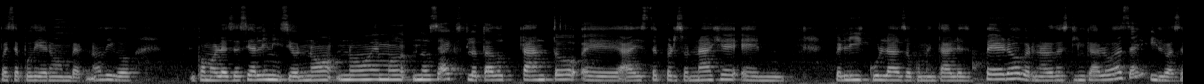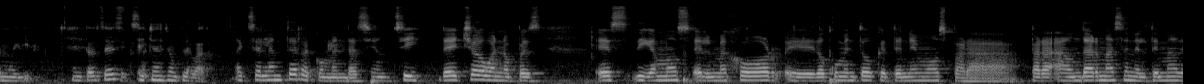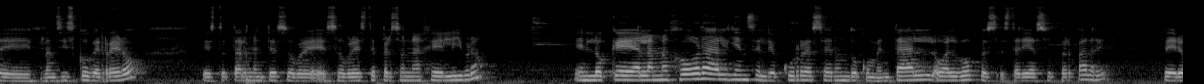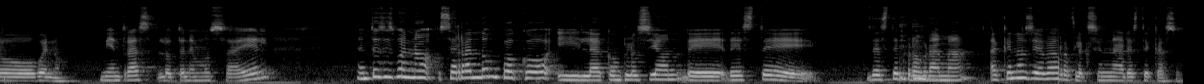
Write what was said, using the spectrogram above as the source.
pues se pudieron ver, ¿no? Digo, como les decía al inicio, no, no, hemos, no se ha explotado tanto eh, a este personaje en películas, documentales, pero Bernardo Esquinca lo hace y lo hace muy bien. Entonces, échense un clavado. Excelente recomendación, sí. De hecho, bueno, pues es, digamos, el mejor eh, documento que tenemos para, para ahondar más en el tema de Francisco Guerrero. Es totalmente sobre, sobre este personaje del libro en lo que a lo mejor a alguien se le ocurre hacer un documental o algo, pues estaría súper padre. Pero bueno, mientras lo tenemos a él. Entonces, bueno, cerrando un poco y la conclusión de, este, de este programa, ¿a qué nos lleva a reflexionar este caso?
